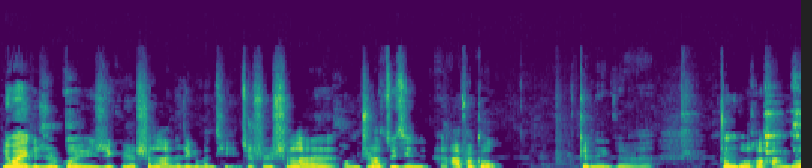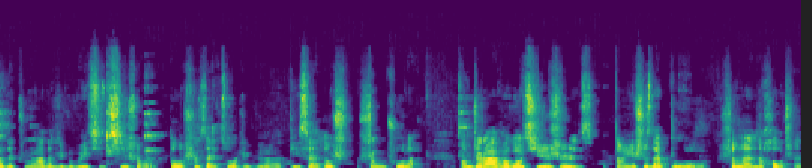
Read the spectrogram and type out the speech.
另外一个就是关于这个深蓝的这个问题，就是深蓝，我们知道最近 AlphaGo 跟那个中国和韩国的主要的这个围棋棋手都是在做这个比赛，都是胜出了。我们知道 AlphaGo 其实是等于是在步深蓝的后尘。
